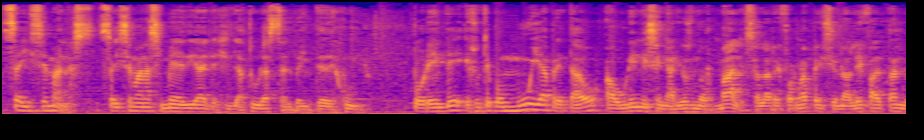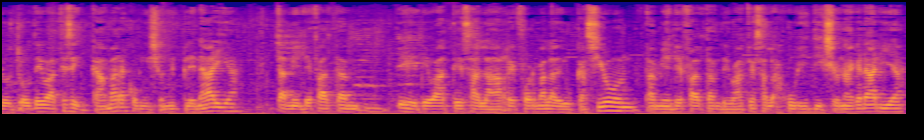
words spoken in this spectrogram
seis semanas, seis semanas y media de legislatura hasta el 20 de junio. Por ende, es un tiempo muy apretado aún en escenarios normales. A la reforma pensional le faltan los dos debates en Cámara, Comisión y Plenaria. también le faltan eh, debates a la reforma a la educación, también le faltan debates a la jurisdicción agraria,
